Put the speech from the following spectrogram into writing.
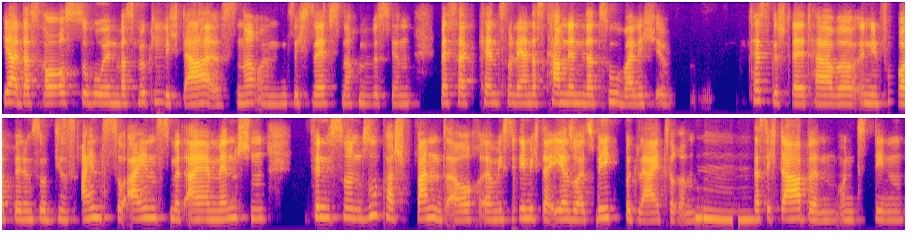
ja, das rauszuholen, was wirklich da ist, ne? Und sich selbst noch ein bisschen besser kennenzulernen. Das kam denn dazu, weil ich äh, festgestellt habe in den Fortbildungen, so dieses Eins zu eins mit einem Menschen finde ich so super spannend auch. Ähm, ich sehe mich da eher so als Wegbegleiterin, mhm. dass ich da bin und den,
